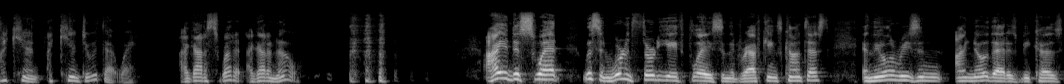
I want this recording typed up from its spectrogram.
I can't. I can't do it that way. I got to sweat it. I got to know. I had to sweat. Listen, we're in 38th place in the DraftKings contest. And the only reason I know that is because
